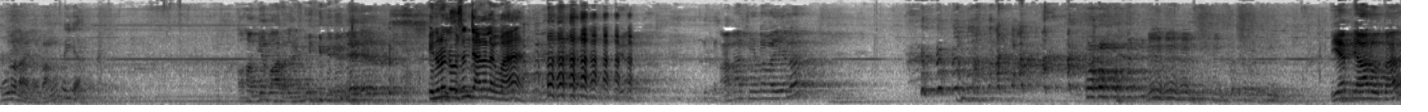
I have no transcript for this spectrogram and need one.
पूरा ना ले पाऊँगा भैया। आगे बाहर आ इन्होंने लोशन ज़्यादा लगवाया है। छोटा भाई है ना? ये प्यार होता है?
